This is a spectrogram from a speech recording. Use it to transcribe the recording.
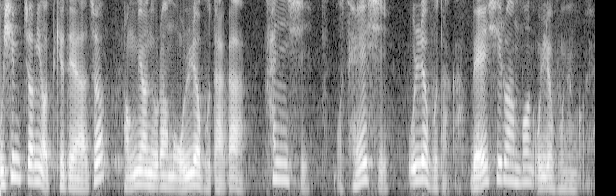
구심점이 어떻게 돼야죠? 정면으로 한번 올려보다가 1시, 뭐 3시 올려보다가 4시로 한번 올려보는 거예요.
